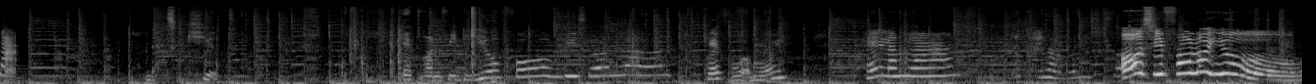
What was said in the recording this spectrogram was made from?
na. That's cute. Get one video for this Lam Lam. Careful, Amoy. Hey, Lam Lam. Oh, she follow you.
